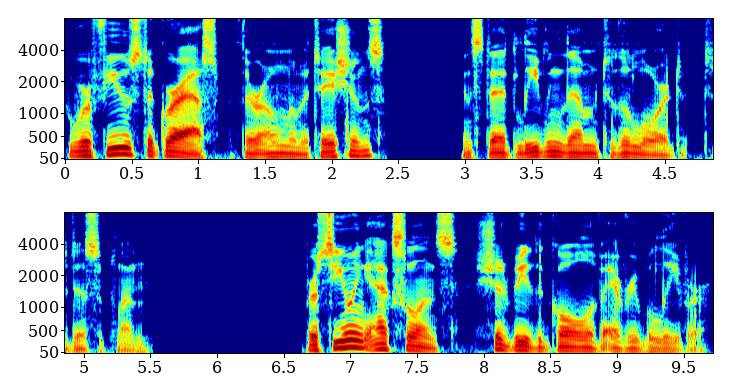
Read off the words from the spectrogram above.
who refuse to grasp their own limitations, instead, leaving them to the Lord to discipline. Pursuing excellence should be the goal of every believer.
